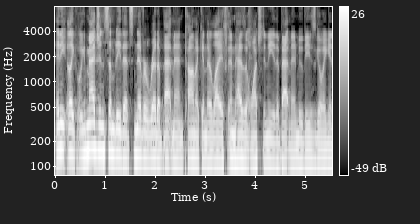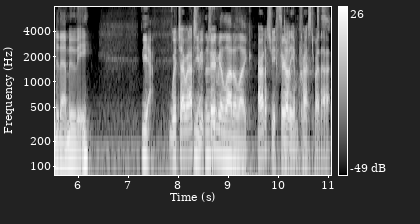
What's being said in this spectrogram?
any like imagine somebody that's never read a Batman comic in their life and hasn't watched any of the Batman movies going into that movie. Yeah. Which I would actually Yeah, be, there's fair- gonna be a lot of like I would actually be fairly impressed by that.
